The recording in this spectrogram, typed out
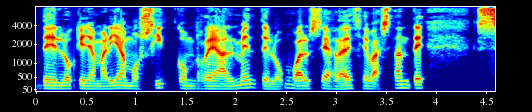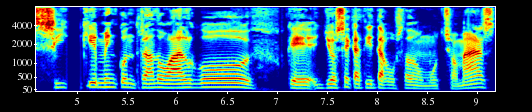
de lo que llamaríamos sitcom realmente, lo cual se agradece bastante. Sí que me he encontrado algo que yo sé que a ti te ha gustado mucho más,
